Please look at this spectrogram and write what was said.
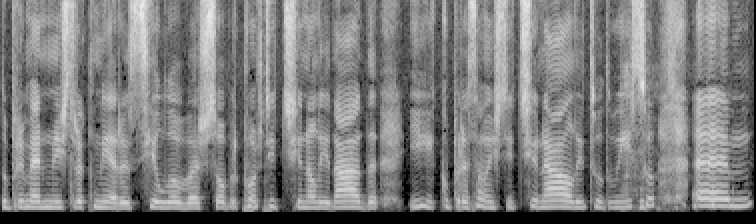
do Primeiro-Ministro a comer sílabas sobre uhum. constitucionalidade e cooperação institucional e tudo isso, um,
